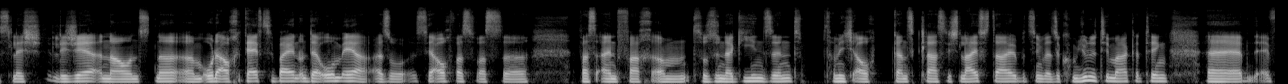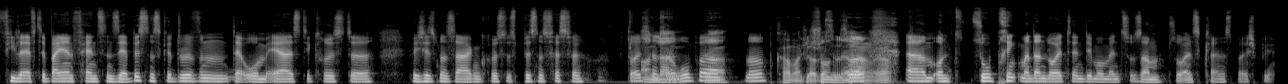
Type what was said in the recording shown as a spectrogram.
slash Leger announced, ne? ähm, oder auch der FC Bayern und der OMR. Also ist ja auch was, was, äh, was einfach ähm, so Synergien sind. Für mich auch ganz klassisch Lifestyle bzw. Community Marketing. Äh, viele FC Bayern-Fans sind sehr business-gedriven. Der OMR ist die größte, will ich jetzt mal sagen, größtes Business-Festival Deutschlands, Online, Europa. Ne? Kann man, glaube ich, Schon, so ja. sagen. Ja. Ähm, und so bringt man dann Leute in dem Moment zusammen, so als kleines Beispiel.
